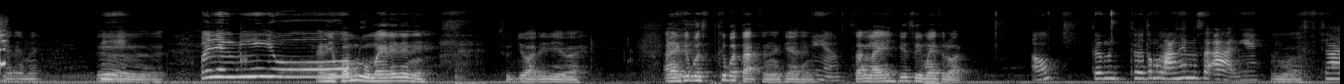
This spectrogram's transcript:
ใช้ได้ไหมเอนี่ อมันยังมีอยู่อันนี้ความรู้ใหม่เลยเนี่ยนี่สุดยอดได้ดีป่ะอันนี้คือบ่คือบ่ตัดสัญญาเทียนสันไลท์คือซื้อใหม่ตลอด เอ้าเธอมันเธอต้องล้างให้มันสะอาดไงมันบ่ใช่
